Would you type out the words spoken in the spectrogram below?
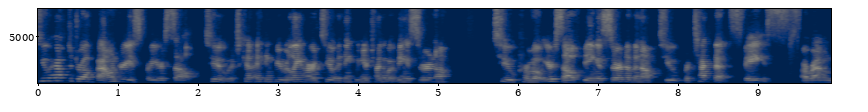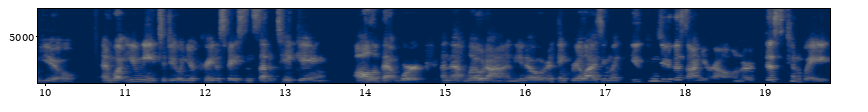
do have to draw boundaries for yourself too, which can I think be really hard too. I think when you're talking about being assertive enough to promote yourself, being assertive enough to protect that space around you and what you need to do in your creative space instead of taking all of that work and that load on you know i think realizing like you can do this on your own or this can wait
